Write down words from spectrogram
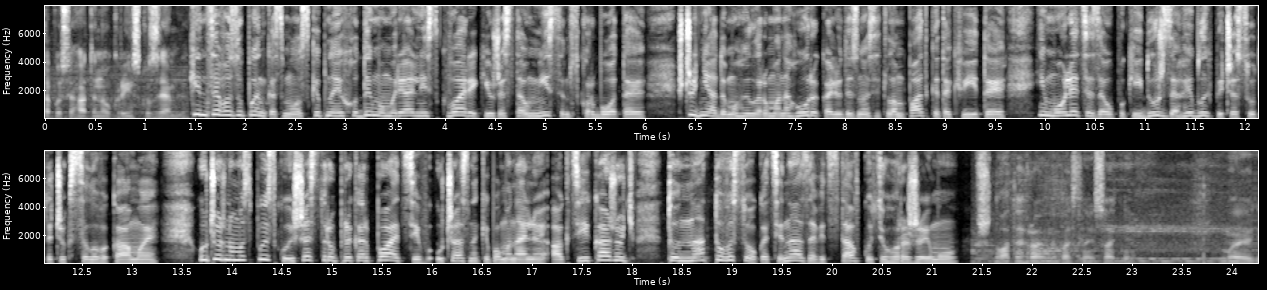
та посягати на українську землю. Кінцева зупинка смолоскипної ходи меморіальний сквер, який вже став місцем скорботи. Щодня до могили Романа Гурика люди зносять лампадки та квіти і моляться за упокій душ загиблих під час сутичок з силовиками. У чорному списку і шестеро прикарпатців, учасники поминальної акції, кажуть, то надто висока ціна за відставку цього режиму. Вшанувати Героїв Небесної Сотні. Ми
